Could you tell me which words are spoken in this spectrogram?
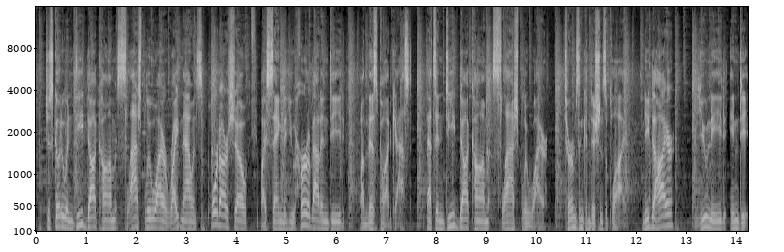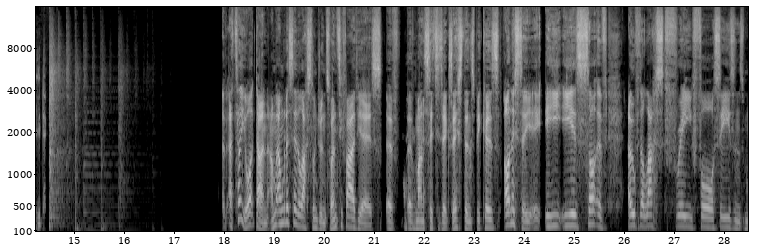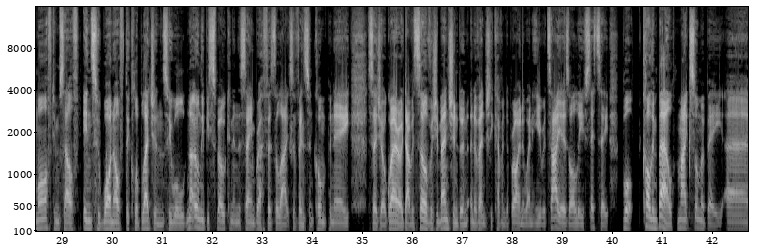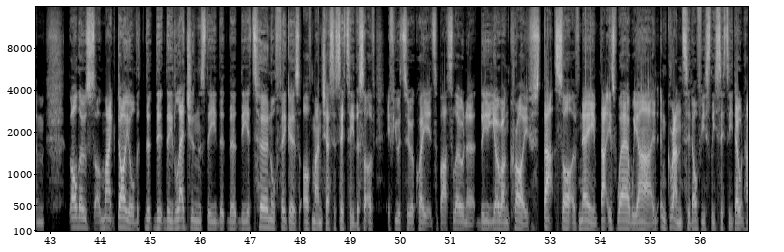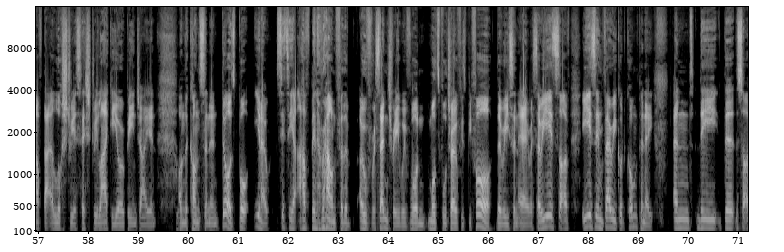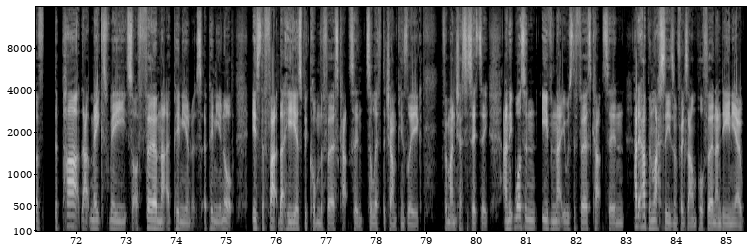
Just go to Indeed.com slash BlueWire right now and support our show by saying that you heard about Indeed on this podcast. That's Indeed.com slash BlueWire. Terms and conditions apply. Need to hire? You need Indeed. I tell you what, Dan, I'm, I'm going to say the last 125 years of, of Man City's existence because honestly, he, he is sort of over the last three, four seasons, morphed himself into one of the club legends who will not only be spoken in the same breath as the likes of Vincent Kompany, Sergio Aguero, David Silva, as you mentioned, and, and eventually Kevin De Bruyne when he retires or leaves City, but Colin Bell, Mike Summerbee, um, all those sort of Mike Doyle, the, the, the legends, the, the, the eternal figures of Manchester City, the sort of, if you were to equate it to Barcelona, the Johan Cruyff, that sort of name, that is where we are. And, and granted, obviously City don't have that illustrious history like a European giant mm. on the continent does. But you know, City have been around for the over a century. We've won multiple trophies before the recent era, so he is sort of he is in very good company. And the the, the sort of the part that makes me sort of firm that opinion opinion up is the fact that he has become the first captain to lift the Champions League for Manchester City. And it wasn't even that he was the first captain. Had it happened last season, for example, Fernandinho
